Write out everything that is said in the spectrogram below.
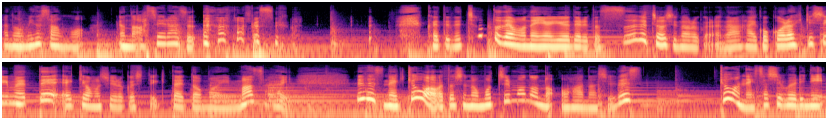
あの皆さんもあの焦らず。なんかすごい こうやってね、ちょっとでもね、余裕出るとすぐ調子乗るからな。はい、心引き締めて、え今日も収録していきたいと思います。はい。でですね、今日は私の持ち物のお話です。今日はね、久しぶりに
